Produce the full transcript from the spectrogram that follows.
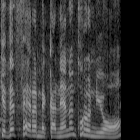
και δεν φέραμε κανέναν κορονοϊό.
